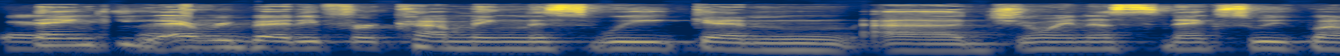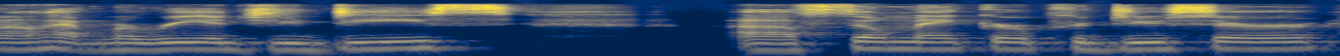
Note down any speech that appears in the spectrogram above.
Very Thank you, everybody, for coming this week. And uh, join us next week when I'll have Maria Judice, a filmmaker, producer,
